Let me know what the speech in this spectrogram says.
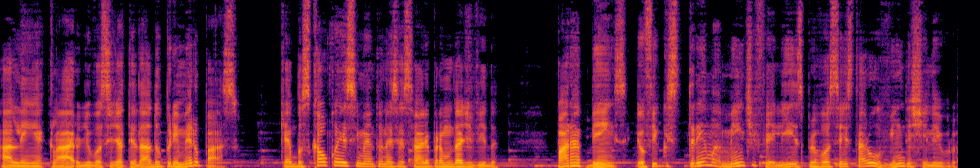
Além, é claro, de você já ter dado o primeiro passo, que é buscar o conhecimento necessário para mudar de vida. Parabéns! Eu fico extremamente feliz por você estar ouvindo este livro.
